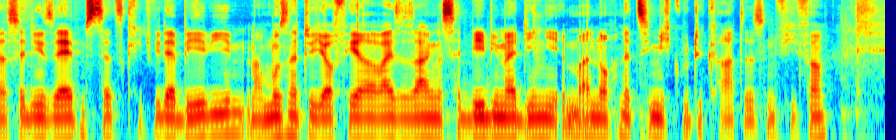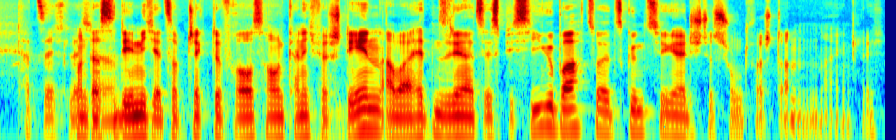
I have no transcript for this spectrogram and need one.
dass er dieselben Stats kriegt wie der Baby. Man muss natürlich auch fairerweise sagen, dass der Baby Maldini immer noch eine ziemlich gute Karte ist in FIFA. Tatsächlich. Und dass ja. sie den nicht als Objective raushauen, kann ich verstehen, aber hätten sie den als SPC gebracht, so als günstiger, hätte ich das schon verstanden eigentlich.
